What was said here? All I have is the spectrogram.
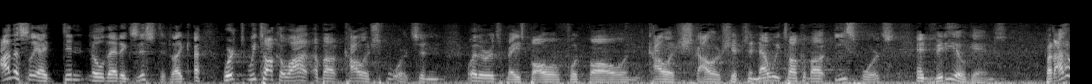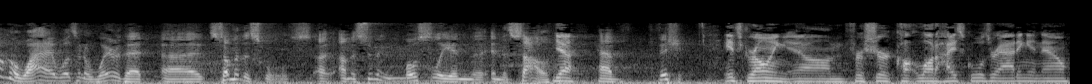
honestly I didn't know that existed. Like uh, we're, we talk a lot about college sports and whether it's baseball, or football, and college scholarships, and now we talk about esports and video games. But I don't know why I wasn't aware that uh, some of the schools, uh, I'm assuming mostly in the in the South, Yeah. have fishing. It's growing um, for sure. A lot of high schools are adding it now.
